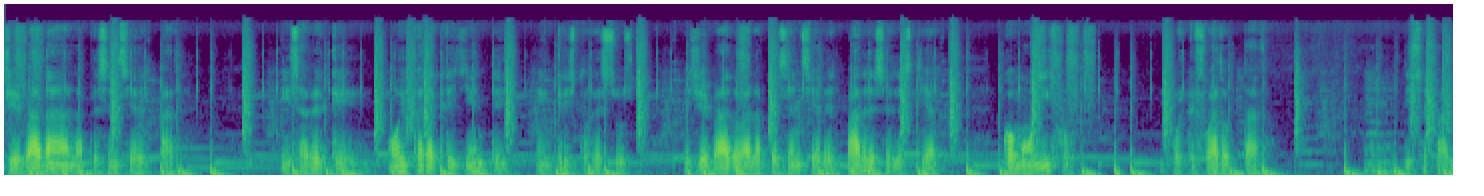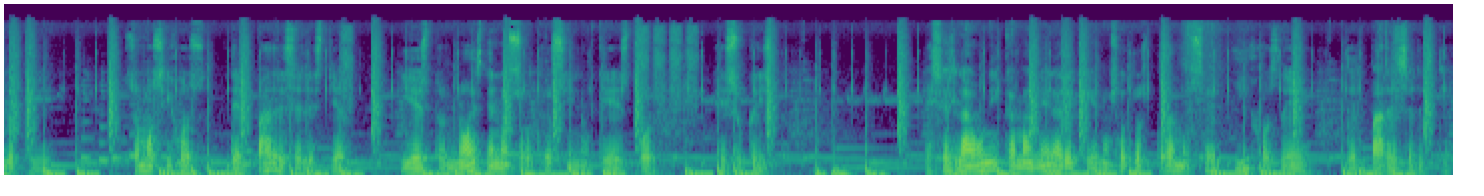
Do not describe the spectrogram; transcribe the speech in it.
llevada a la presencia del Padre. Y saber que hoy cada creyente en Cristo Jesús es llevado a la presencia del Padre Celestial como hijo, porque fue adoptado. Eh, dice Pablo que somos hijos del Padre Celestial y esto no es de nosotros, sino que es por Jesucristo. Esa es la única manera de que nosotros podamos ser hijos de, del Padre Celestial.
